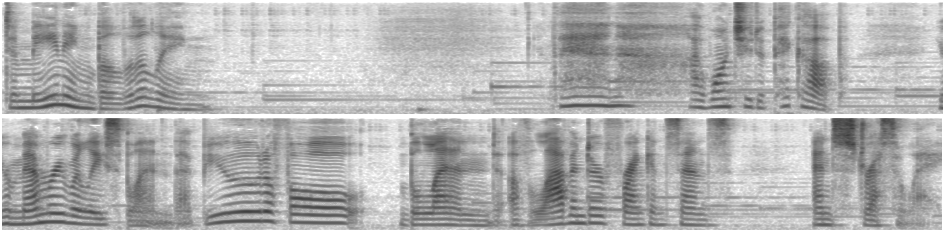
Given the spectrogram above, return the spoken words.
demeaning, belittling. Then I want you to pick up your memory release blend, that beautiful blend of lavender, frankincense, and stress away.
